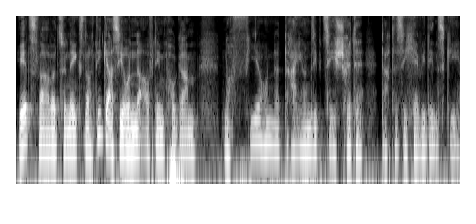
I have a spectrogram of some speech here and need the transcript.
Jetzt war aber zunächst noch die Gassi-Runde auf dem Programm. Noch 473 Schritte, dachte sich Herr Widinski.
